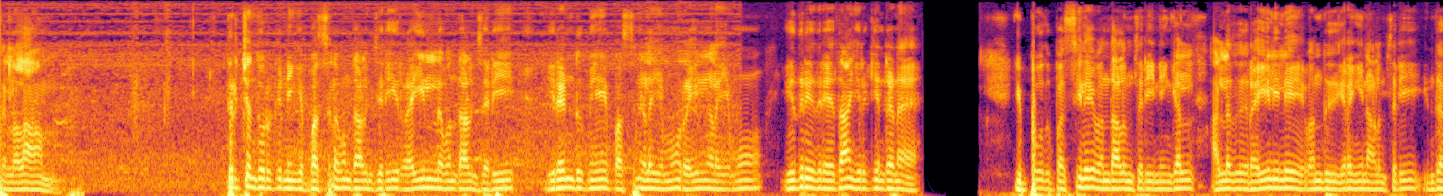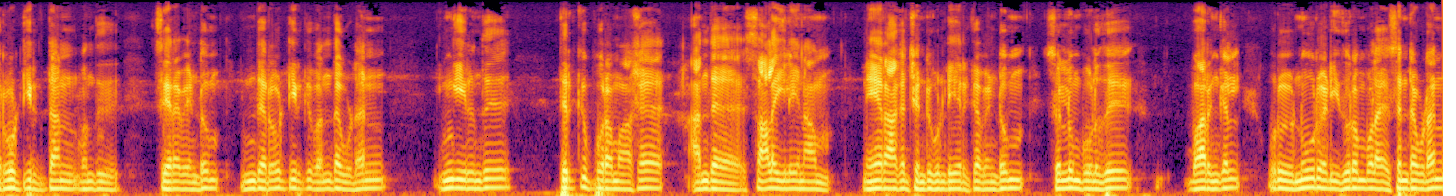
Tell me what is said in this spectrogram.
செல்லலாம். திருச்செந்தூருக்கு நீங்கள் பஸ்ஸில் வந்தாலும் சரி ரயிலில் வந்தாலும் சரி இரண்டுமே பஸ் நிலையமும் ரயில் நிலையமும் எதிரெதிரே தான் இருக்கின்றன. இப்போது பஸ்ஸிலே வந்தாலும் சரி நீங்கள் அல்லது ரயிலிலே வந்து இறங்கினாலும் சரி இந்த ரோட்டிற்கு தான் வந்து சேர வேண்டும். இந்த ரோட்டிற்கு வந்தவுடன் இங்கிருந்து தெற்கு புறமாக அந்த சாலையிலே நாம் நேராக சென்று கொண்டே இருக்க வேண்டும். செல்லும் பொழுது வாருங்கள். ஒரு நூறு அடி தூரம் போல சென்றவுடன்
